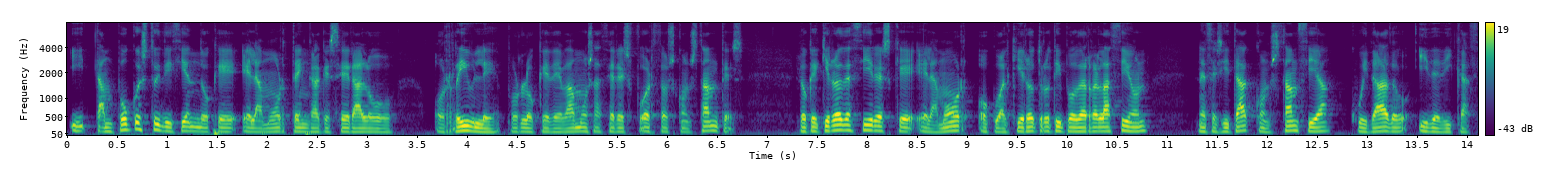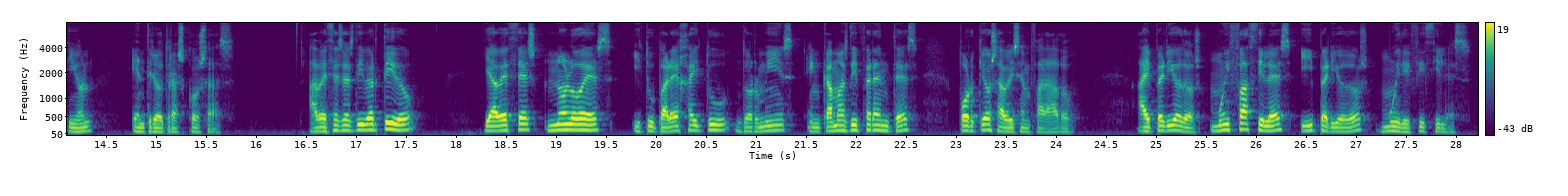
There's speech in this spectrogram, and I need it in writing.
Y tampoco estoy diciendo que el amor tenga que ser algo horrible por lo que debamos hacer esfuerzos constantes. Lo que quiero decir es que el amor o cualquier otro tipo de relación necesita constancia, cuidado y dedicación, entre otras cosas. A veces es divertido y a veces no lo es y tu pareja y tú dormís en camas diferentes porque os habéis enfadado. Hay periodos muy fáciles y periodos muy difíciles.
